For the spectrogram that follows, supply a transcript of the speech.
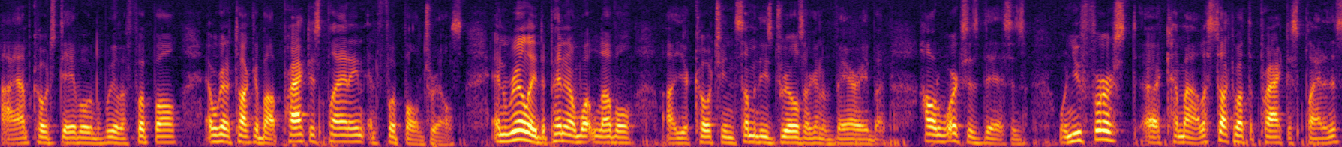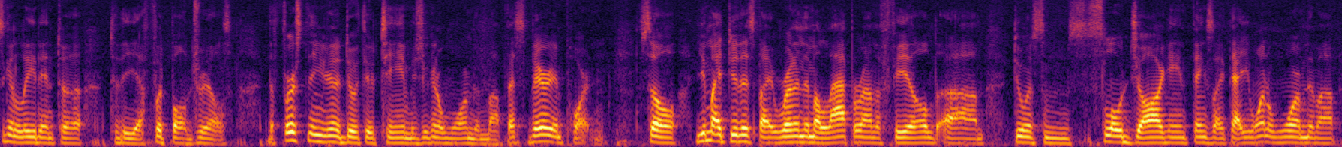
Hi, I'm Coach Dave of Wheeler Football, and we're going to talk about practice planning and football drills. And really, depending on what level uh, you're coaching, some of these drills are going to vary, but how it works is this, is when you first uh, come out, let's talk about the practice plan, and this is going to lead into to the uh, football drills. The first thing you're going to do with your team is you're going to warm them up. That's very important. So you might do this by running them a lap around the field, um, doing some slow jogging, things like that. You want to warm them up.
